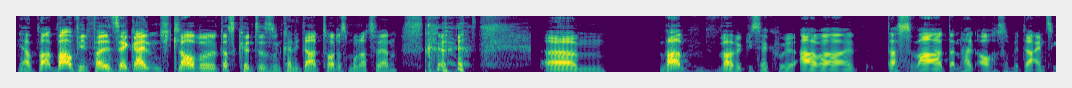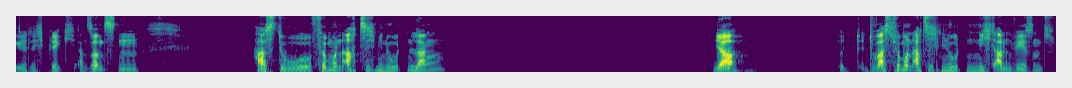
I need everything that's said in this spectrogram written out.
Ja, war, war auf jeden Fall sehr geil und ich glaube, das könnte so ein Kandidat Tor des Monats werden. ähm, war, war wirklich sehr cool, aber das war dann halt auch so mit der einzige Lichtblick. Ansonsten hast du 85 Minuten lang. Ja, du warst 85 Minuten nicht anwesend.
